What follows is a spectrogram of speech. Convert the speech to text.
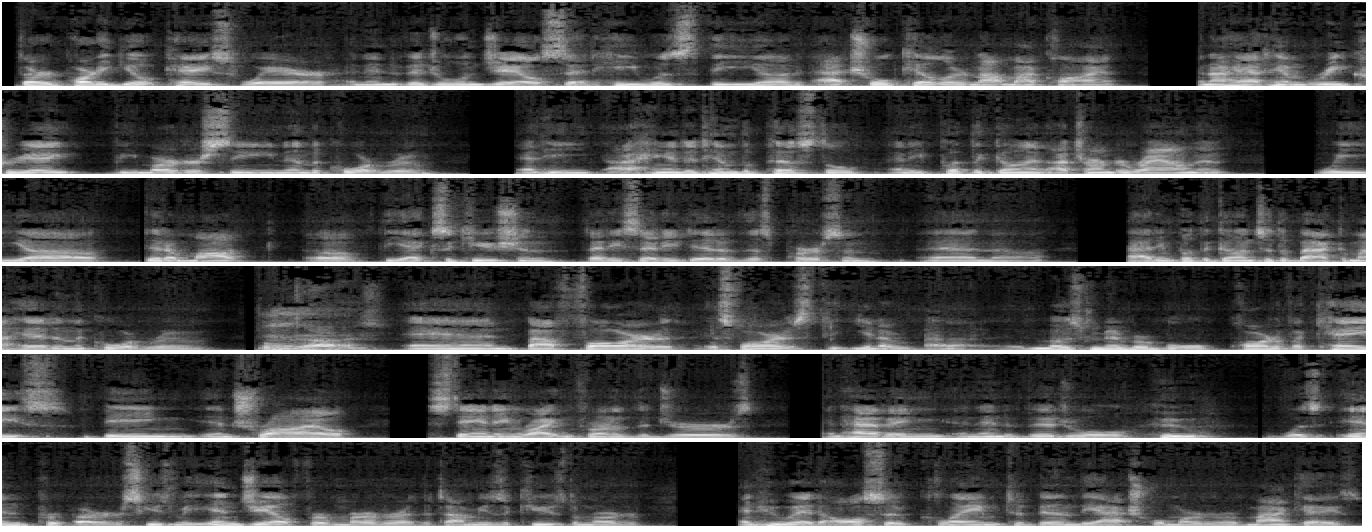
third party guilt case where an individual in jail said he was the uh, actual killer, not my client, and I had him recreate the murder scene in the courtroom. And he, I handed him the pistol, and he put the gun. I turned around, and we uh, did a mock of the execution that he said he did of this person, and uh, I had him put the gun to the back of my head in the courtroom. Oh gosh. And by far, as far as the, you know, uh, most memorable part of a case being in trial, standing right in front of the jurors, and having an individual who was in, or excuse me, in jail for murder at the time. He was accused of murder, and who had also claimed to have been the actual murderer of my case.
